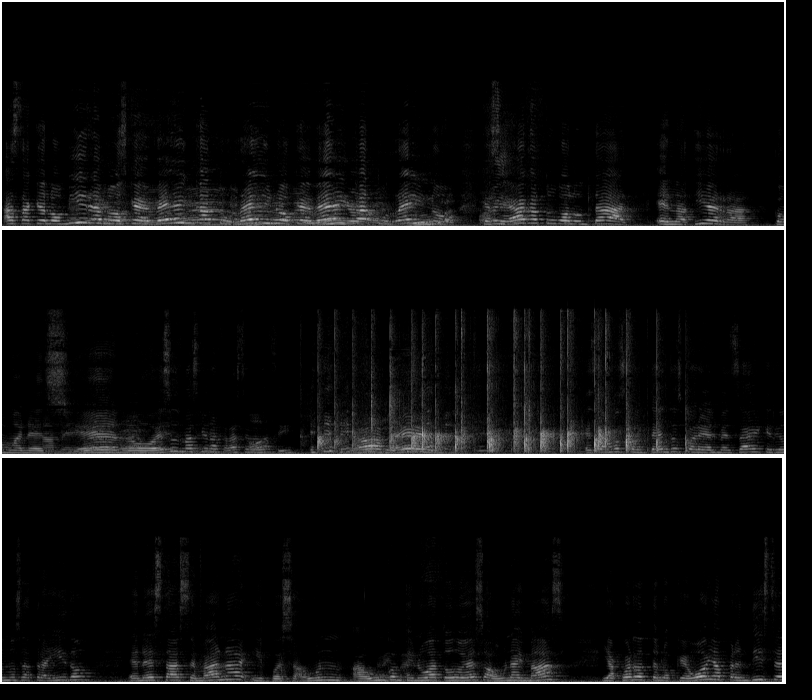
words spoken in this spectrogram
hasta que lo miremos, que venga tu reino, que venga tu reino, que se haga tu voluntad en la tierra como en el cielo. Eso es más que una frase, oh, sí. Amén. Estamos contentos por el mensaje que Dios nos ha traído en esta semana y pues aún, aún continúa todo eso, aún hay más. Y acuérdate, lo que hoy aprendiste,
